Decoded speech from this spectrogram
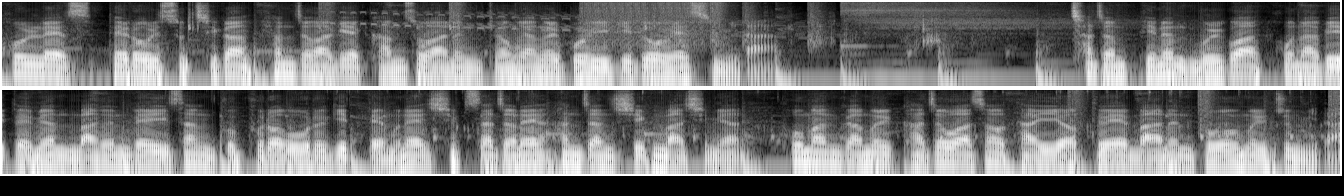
콜레스테롤 수치가 현저하게 감소하는 경향을 보이기도 했습니다. 차전피는 물과 혼합이 되면 40배 이상 부풀어 오르기 때문에 식사 전에 한 잔씩 마시면 포만감을 가져와서 다이어트에 많은 도움을 줍니다.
